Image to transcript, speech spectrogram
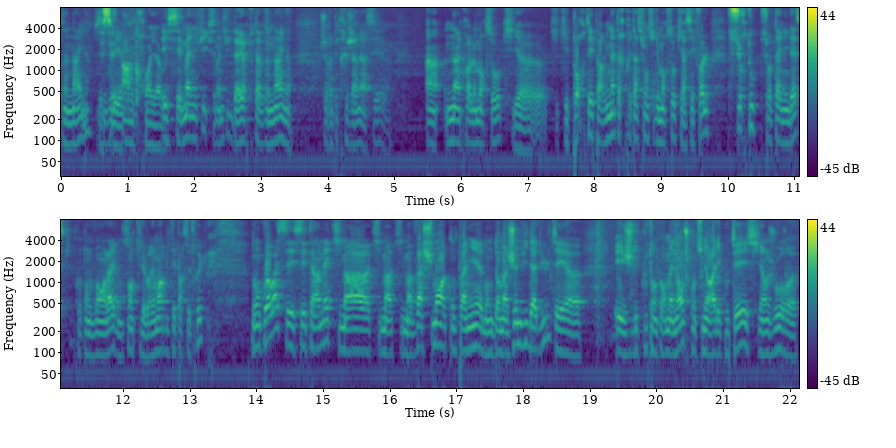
2009. si Et vous c'est incroyable. Et c'est magnifique, c'est magnifique. D'ailleurs, 2009, je répéterai jamais assez. Euh, Un incroyable morceau qui, euh, qui, qui est porté par une interprétation aussi du morceau qui est assez folle, surtout sur le Tiny Desk. Quand on le voit en live, on sent qu'il est vraiment habité par ce truc. Donc ouais ouais c'était un mec qui m'a qui m'a qui m'a vachement accompagné donc dans ma jeune vie d'adulte et euh, et je l'écoute encore maintenant je continuerai à l'écouter et si un jour euh,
